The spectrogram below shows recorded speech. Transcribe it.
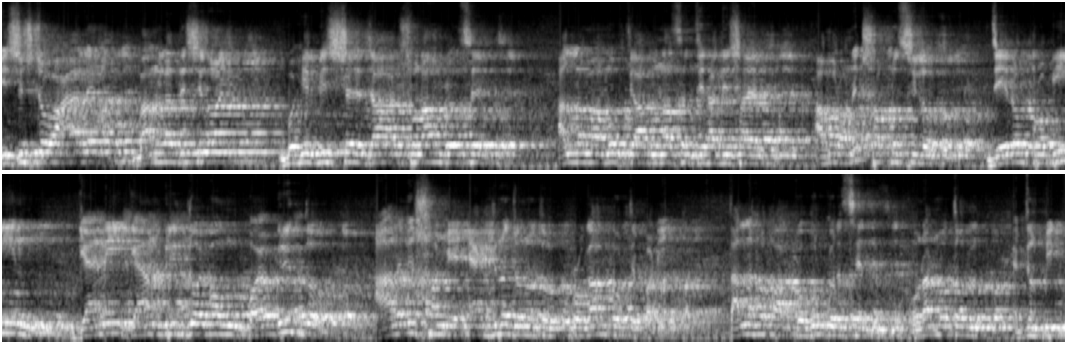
বিশিষ্ট আলেম, বাংলাদেশি নয়, বহির্বিশ্বে যার সুনাম রয়েছে। আল্লামা মুফতি আবু নাসর জিহাদি সাহেব, আমার অনেক স্বপ্ন ছিল যে এরকম প্রবীণ, জ্ঞানী, জ্ঞানবৃদ্ধ এবং বয়োবৃদ্ধ আলেমের সঙ্গে একদিনের জন্য তো প্রোগ্রাম করতে পারি। আল্লাহ পাক কবুল করেছেন। ওনার মতন একজন বিজ্ঞ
